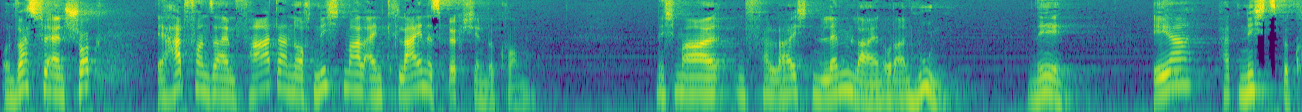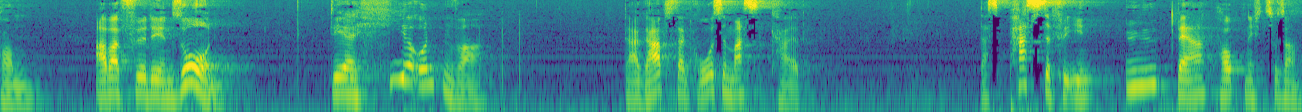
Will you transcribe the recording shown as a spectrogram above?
Und was für ein Schock. Er hat von seinem Vater noch nicht mal ein kleines Böckchen bekommen. Nicht mal vielleicht ein Lämmlein oder ein Huhn. Nee, er hat nichts bekommen. Aber für den Sohn, der hier unten war, da gab es das große Mastkalb. Das passte für ihn überhaupt nicht zusammen.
